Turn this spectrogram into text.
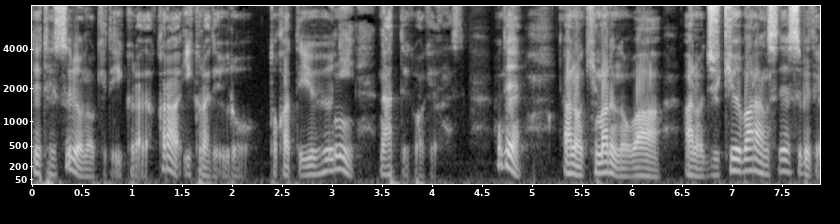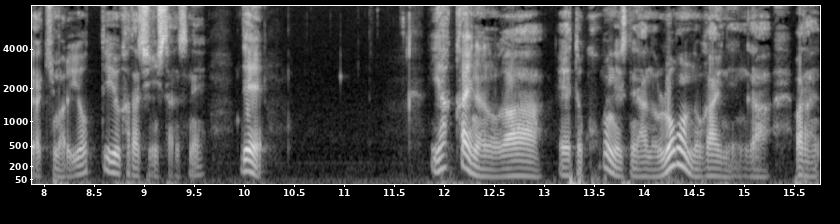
で、手数料を乗っけていくらだから、いくらで売ろうとかっていう風になっていくわけなんです。で、あの、決まるのは、あの、受給バランスで全てが決まるよっていう形にしたんですね。で、厄介なのが、えっ、ー、と、ここにですね、あの、ローンの概念が、まだ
